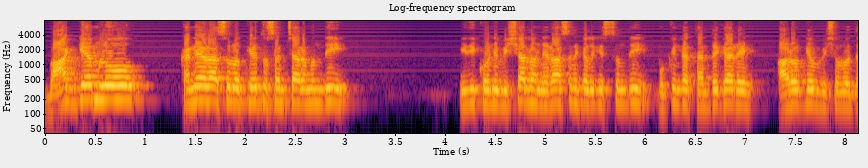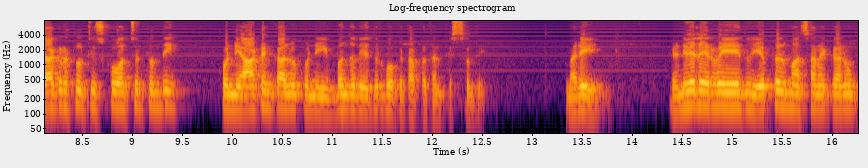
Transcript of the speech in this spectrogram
భాగ్యంలో కన్యారాశిలో కేతు సంచారం ఉంది. ఇది కొన్ని విషయాల్లో నిరాశను కలిగిస్తుంది. ముఖ్యంగా తండ్రి గారి ఆరోగ్యం విషయంలో జాగ్రత్తలు తీసుకోవాల్సి ఉంటుంది. కొన్ని ఆటంకాలు కొన్ని ఇబ్బందులు ఎదుర్కోక తప్పదనిపిస్తుంది. మరి రెండు వేల ఇరవై ఐదు ఏప్రిల్ మాసానికి గాను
